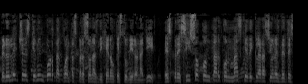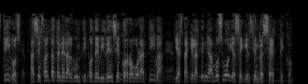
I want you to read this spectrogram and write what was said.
Pero el hecho es que no importa cuántas personas dijeron que estuvieron allí. Es preciso contar con más que declaraciones de testigos. Hace falta tener algún tipo de evidencia corroborativa. Y hasta que la tengamos voy a seguir siendo escéptico.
